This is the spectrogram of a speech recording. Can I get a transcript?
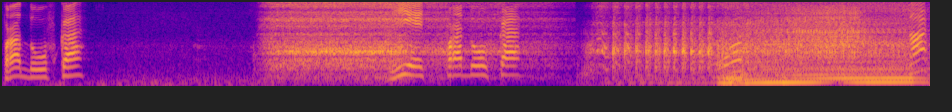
Продувка. Есть продувка. Вот. Так.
